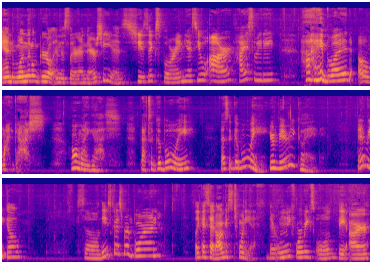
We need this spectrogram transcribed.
And one little girl in this litter. And there she is. She's exploring. Yes, you are. Hi, sweetie. Hi, bud. Oh, my gosh. Oh, my gosh. That's a good boy. That's a good boy. You're very good. There we go. So these guys were born, like I said, August 20th. They're only four weeks old. They are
